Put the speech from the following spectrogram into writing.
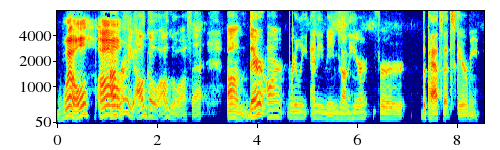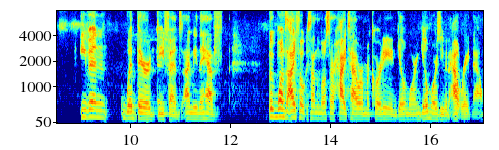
Well, oh, All right, I'll go. I'll go off that. Um, there aren't really any names on here for the Pats that scare me, even with their defense. I mean, they have the ones I focus on the most are Hightower, McCourty, and Gilmore, and Gilmore's even out right now.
